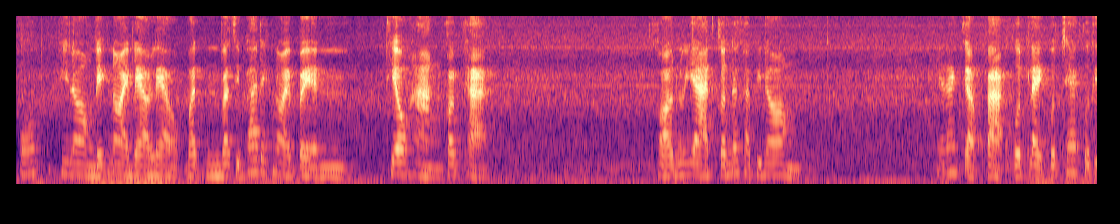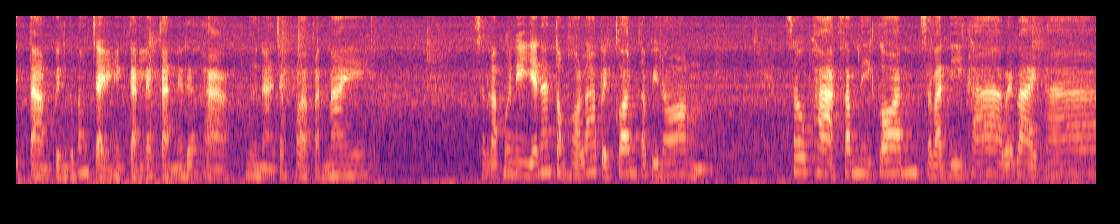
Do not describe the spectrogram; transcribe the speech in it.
โอ้พี่น้องเด็กน้อยแล้วแล้ววัดวัดสิพาเด็กน้อยไปอันเที่ยวห่างก่อนค่ะ ขออนุญาตก่อนเด้อค่ะพี่น้อง นี่นั่นกับฝากกดไลค์กดแชร์กดติดตามเป็นกำลังใจให้กันและกันในเรื่องค่ะ มือหนาจังพอกันไหมสำหรับมือนี้ยายนั่นต้องขอลาไปก่อนค่ะพี่น้องเศร้าภาคซ้ำนีก่อน สวัสดีค่ะ บ๊ายบายค่ะ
